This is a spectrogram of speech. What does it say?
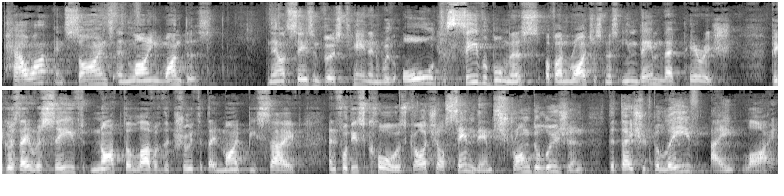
power and signs and lying wonders now it says in verse 10 and with all deceivableness of unrighteousness in them that perish, because they received not the love of the truth that they might be saved. And for this cause God shall send them strong delusion that they should believe a lie,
